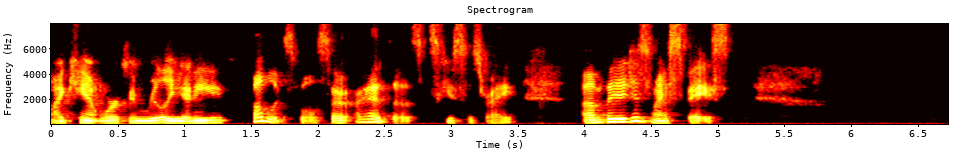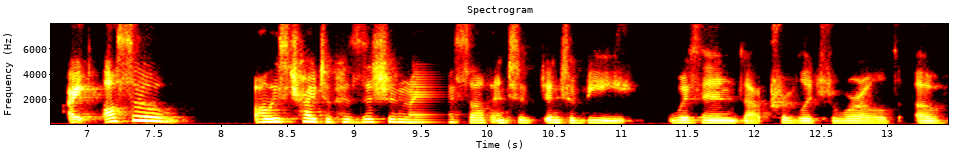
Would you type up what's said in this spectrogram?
I can't work in really any public school. So I had those excuses, right? Um, but it is my space. I also always try to position myself and to and to be within that privileged world of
